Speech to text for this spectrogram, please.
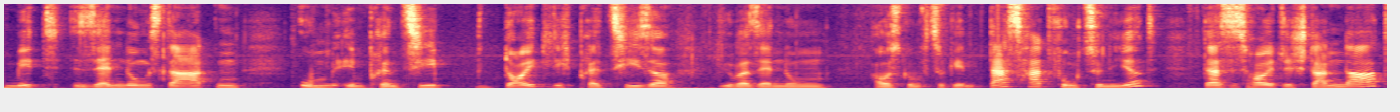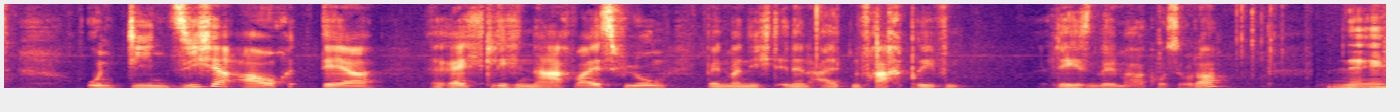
mit Sendungsdaten, um im Prinzip deutlich präziser über Sendungen Auskunft zu geben. Das hat funktioniert. Das ist heute Standard und dient sicher auch der rechtlichen Nachweisführung, wenn man nicht in den alten Frachtbriefen lesen will, Markus, oder? Nee,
